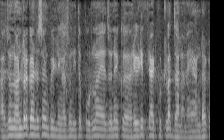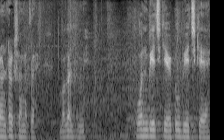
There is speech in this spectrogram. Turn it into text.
अजून अंडर कंस्ट्रक्शन बिल्डिंग अजून इथं पूर्ण अजून एक रेडी फ्लॅट कुठलाच झाला नाही. अंडर कन्स्ट्रक्शनच आहे. बघाल तुम्ही. वन बी एच के आहे टू बी एच के आहे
